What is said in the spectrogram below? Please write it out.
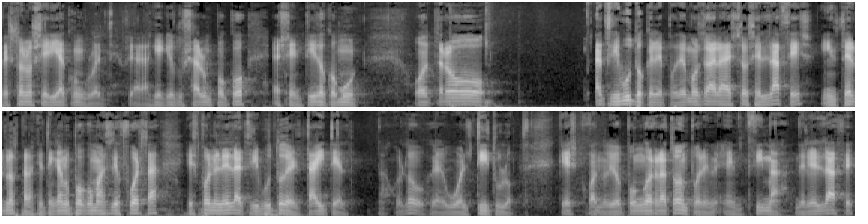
Esto no sería congruente. O sea, aquí hay que usar un poco el sentido común. Otro atributo que le podemos dar a estos enlaces internos para que tengan un poco más de fuerza es ponerle el atributo del title. ¿De acuerdo? O el título, que es cuando yo pongo el ratón por encima del enlace,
